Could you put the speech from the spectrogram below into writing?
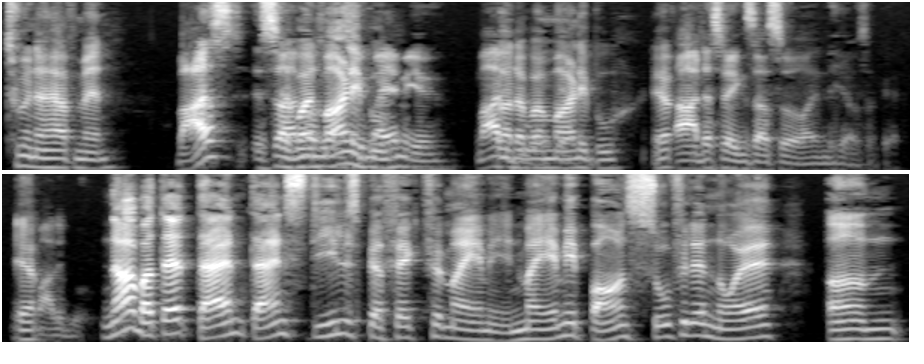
Two and a Half Men. Was? Ist da war in Malibu. Miami. Malibu. Ja, da war Malibu. Ja. Ah, deswegen sah es so ähnlich aus, okay. Ja. Malibu. Na, aber de, dein, dein Stil ist perfekt für Miami. In Miami bauen so viele neue ähm,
